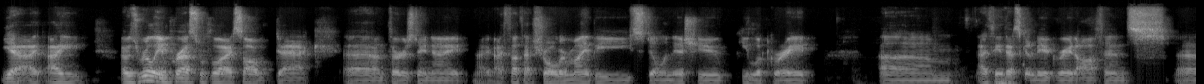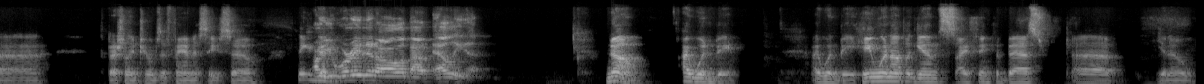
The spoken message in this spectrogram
yeah, I, I, I was really impressed with what I saw with Dak uh, on Thursday night. I, I thought that shoulder might be still an issue. He looked great. Um, I think that's going to be a great offense, uh, especially in terms of fantasy. So I think Are good- you worried at all about Elliott? No, I wouldn't be. I wouldn't be. He went up against, I think, the best, uh, you know,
